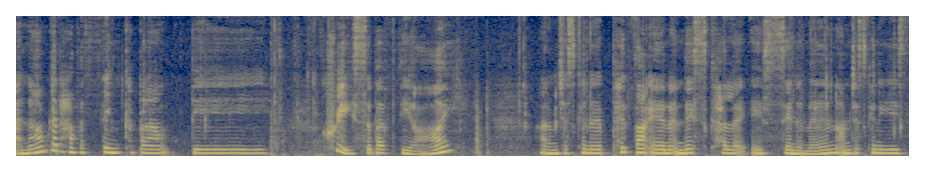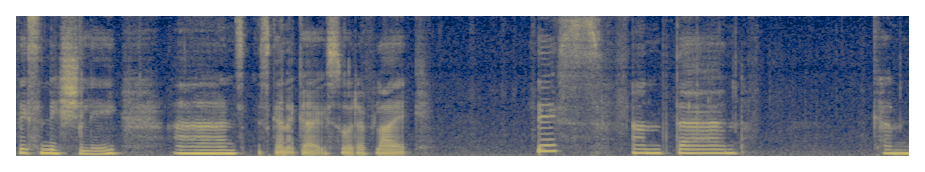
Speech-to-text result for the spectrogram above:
And now I'm going to have a think about the crease above the eye. And I'm just going to put that in and this colour is cinnamon. I'm just going to use this initially and it's going to go sort of like this and then come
